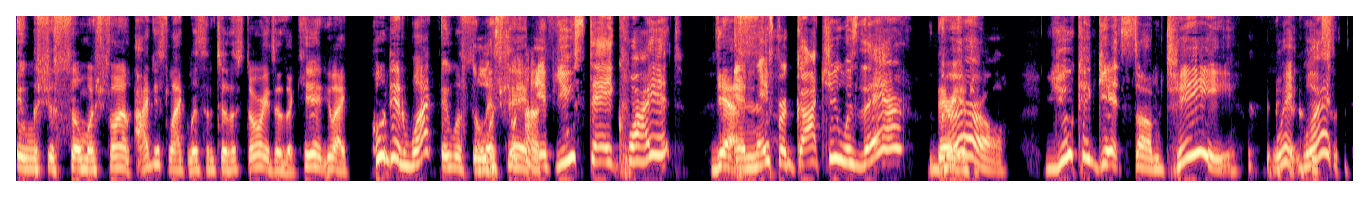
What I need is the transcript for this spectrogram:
it was just so much fun. I just like listening to the stories as a kid. You're like, who did what? It was so Listen, much fun. If you stayed quiet, yes. and they forgot you was there, there girl, you could get some tea. Wait, what?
